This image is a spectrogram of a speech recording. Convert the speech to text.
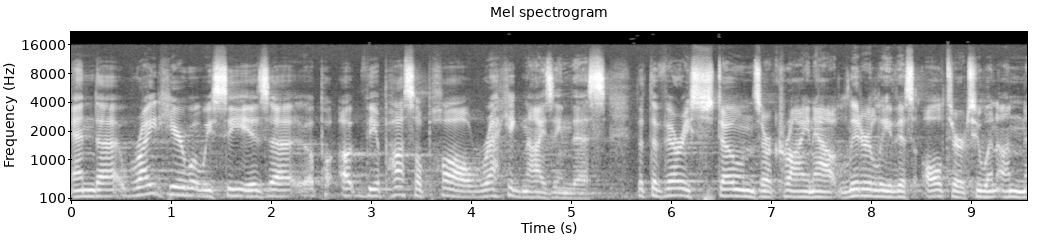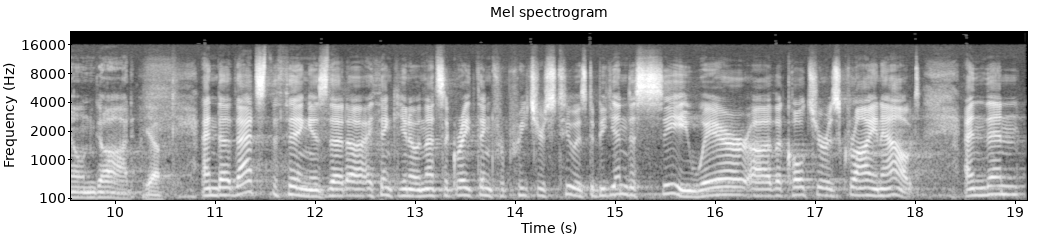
And uh, right here, what we see is uh, uh, the Apostle Paul recognizing this, that the very stones are crying out, literally, this altar to an unknown God. Yeah. And uh, that's the thing is that uh, I think, you know, and that's a great thing for preachers too, is to begin to see where uh, the culture is crying out. And then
